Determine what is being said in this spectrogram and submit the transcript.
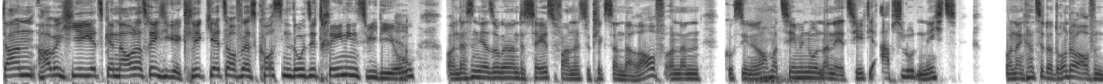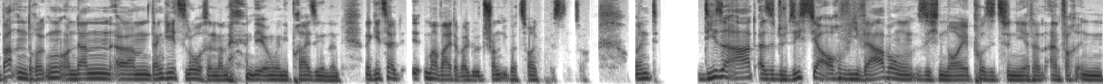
dann habe ich hier jetzt genau das Richtige. Klick jetzt auf das kostenlose Trainingsvideo. Ja. Und das sind ja sogenannte Sales Funnels. Du klickst dann darauf und dann guckst du dir nochmal 10 Minuten an. Er erzählt dir absolut nichts. Und dann kannst du da drunter auf einen Button drücken und dann, ähm, dann geht's los und dann werden dir irgendwann die Preise genannt. Und dann geht's halt immer weiter, weil du schon überzeugt bist und so. Und diese Art, also du siehst ja auch, wie Werbung sich neu positioniert hat, einfach in,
